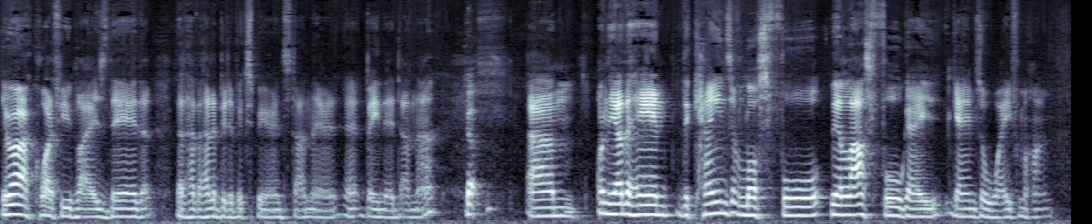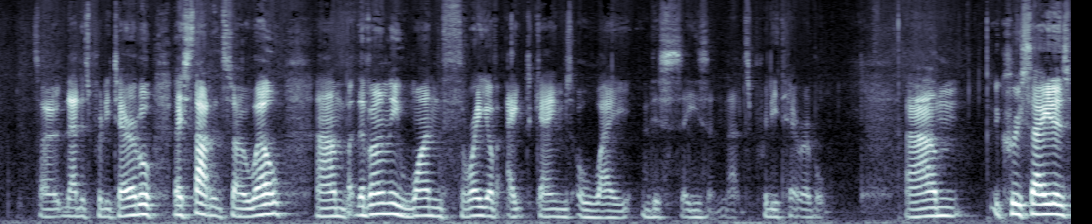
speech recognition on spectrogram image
there are quite a few players there that, that have had a bit of experience done there, uh, been there, done that. Yep. Um, on the other hand, the Canes have lost four their last four ga- games away from home. So that is pretty terrible. They started so well, um, but they've only won three of eight games away this season. That's pretty terrible. Um, the Crusaders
